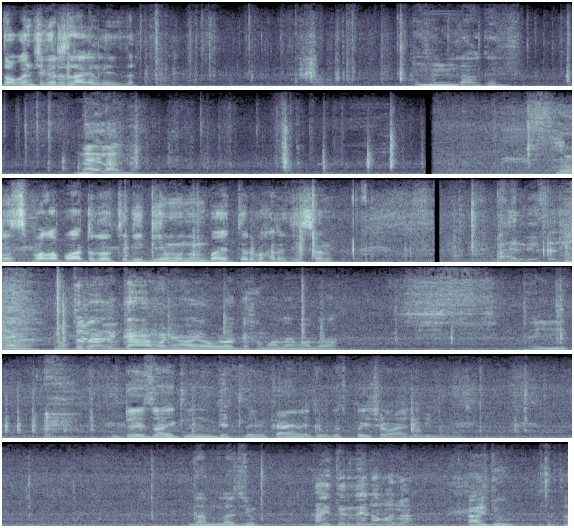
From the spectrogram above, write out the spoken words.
दोघांची गरज लागेल का तिथं? लागल. नाही लागणार. ह्यानेच मला पाठवलं होतं की घे म्हणून बाई तर भारी दिसन. बाहेर दिसत मी तर डायरेक्ट घामाने एवढा घामालाय मला. कुठे यायचं ऐकलं घेतलं मी काय माहिती उगाच पैसे व्हायला गेले माझे. दमला जीव. काहीतरी दे ना मला. काय देऊ आता?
